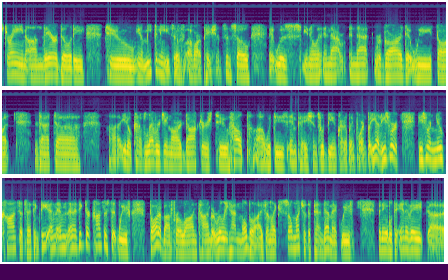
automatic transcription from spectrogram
strain on their ability to, you know, meet the needs of, of our patients, and so it was, you know, in that in that regard that we thought that. Uh, uh, you know, kind of leveraging our doctors to help uh, with these inpatients would be incredibly important. But yeah, these were these were new concepts. I think, the, and, and and I think they're concepts that we've thought about for a long time, but really hadn't mobilized. And like so much of the pandemic, we've been able to innovate, uh,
